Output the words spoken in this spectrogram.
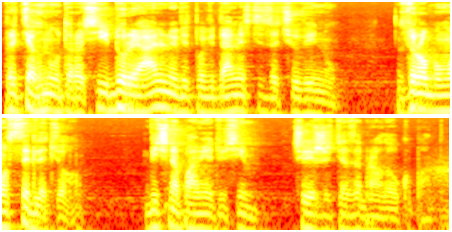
притягнути Росію до реальної відповідальності за цю війну. Зробимо все для цього. Вічна пам'ять усім, чиє життя забрали окупанти.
